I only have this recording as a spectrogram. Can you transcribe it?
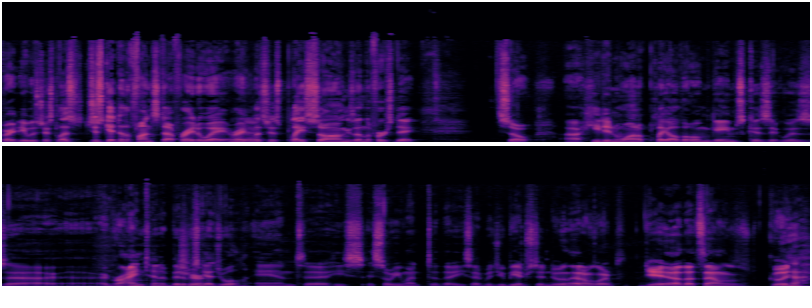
right. It was just let's just get to the fun stuff right away. Right. Yeah. Let's just play songs on the first day. So. Uh, he didn't want to play all the home games because it was uh, a grind and a bit of a schedule. And uh, he's so he went to the. He said, "Would you be interested in doing that?" And I was like, "Yeah, that sounds good." Yeah.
